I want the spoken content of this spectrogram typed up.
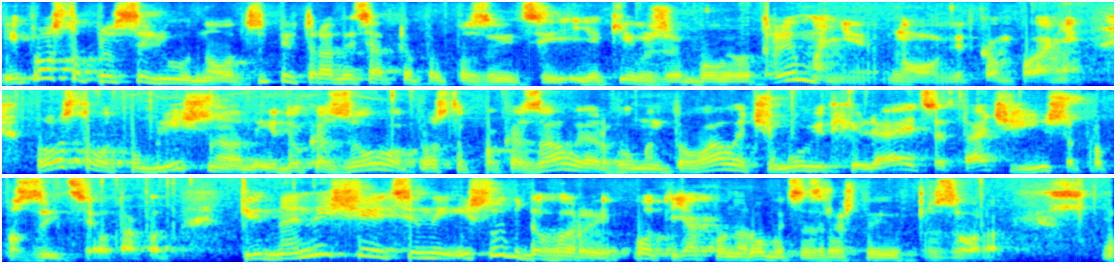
І просто привселюдно, це півтора десятка пропозицій, які вже були отримані ну, від компанії, просто от публічно і доказово просто показали, аргументували, чому відхиляється та чи інша пропозиція. Отак, от від найнижчої ціни йшли б до гори. От як воно робиться зрештою в Прозоро. Е,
